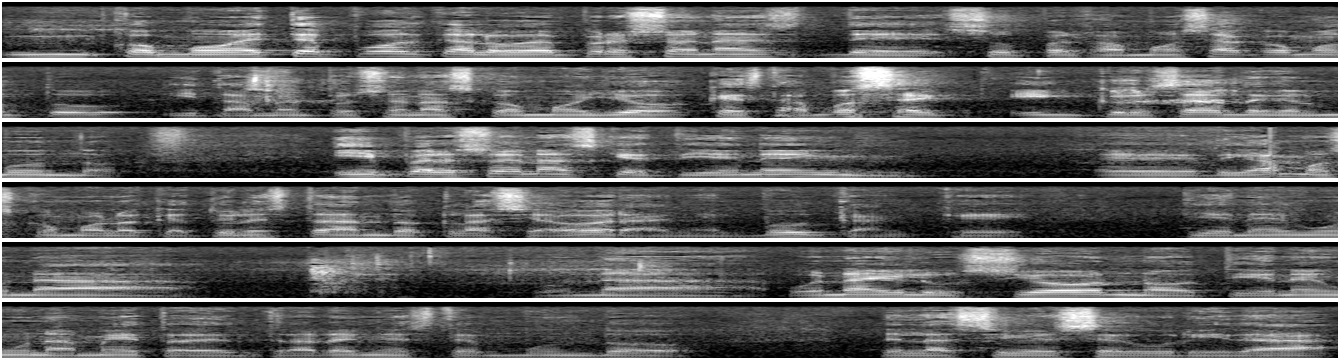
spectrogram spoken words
mm, como este podcast lo ven personas de súper famosas como tú y también personas como yo que estamos incruzando en el mundo y personas que tienen, eh, digamos, como lo que tú le estás dando clase ahora en el Vulcan, que tienen una, una, una ilusión o tienen una meta de entrar en este mundo de la ciberseguridad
